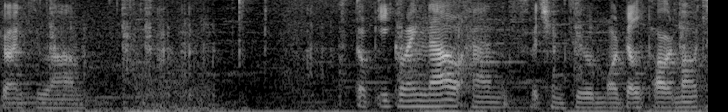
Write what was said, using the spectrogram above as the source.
Going to um, stop ecoing now and switching to more build power mode.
